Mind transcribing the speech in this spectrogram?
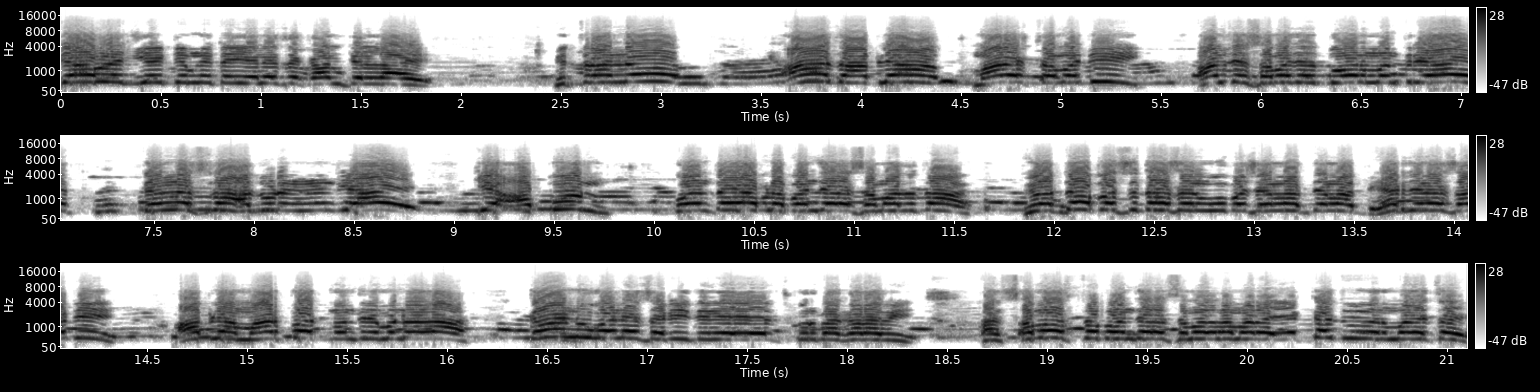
त्यावेळेस एटीएम नेते येण्याचं काम केलेलं आहे. मित्रांनो आज आपल्या महाराष्ट्रामध्ये आमच्या समाजात दोन मंत्री आहेत. त्यांना सुद्धा आज विनंती आहे की आपण कोणताही आपला बंजारा समाजाचा योद्धा बसत असेल उपोषणाला त्याला भेट देण्यासाठी आपल्या मार्फत मंत्रिमंडळाला कान उघडण्यासाठी तिने कृपा करावी. आणि समस्त बंजारा समाजाला मला एकच विवरण म्हणायचं आहे.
